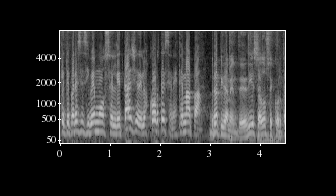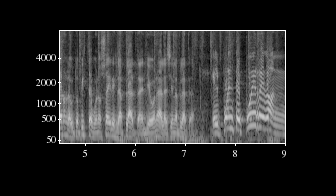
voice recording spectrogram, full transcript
¿Qué te parece si vemos el detalle de los cortes en este mapa? Rápidamente, de 10 a 12 cortaron la autopista Buenos Aires-La Plata, en diagonal, allí en La Plata. El puente Pueyrredón.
